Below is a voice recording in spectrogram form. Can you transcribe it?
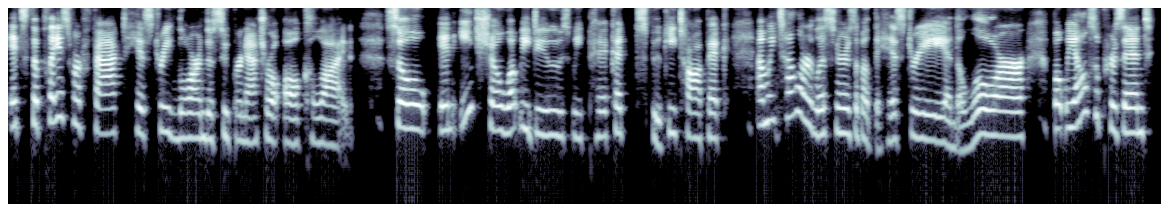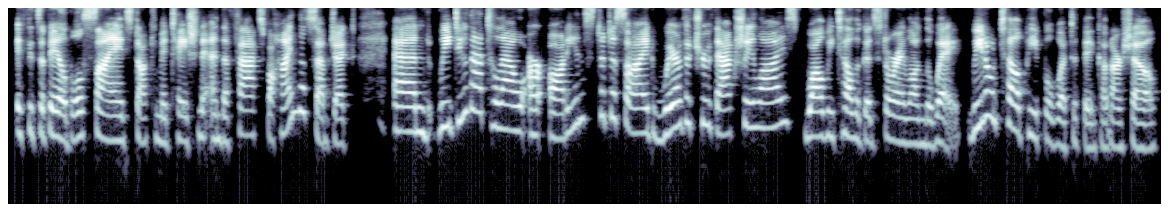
it's the place where fact, history, lore, and the supernatural all collide. So, in each show, what we do is we pick a spooky topic and we tell our listeners about the history and the lore, but we also present, if it's available, science, documentation, and the facts behind the subject. And we do that to allow our audience to decide decide where the truth actually lies while we tell a good story along the way. We don't tell people what to think on our show.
